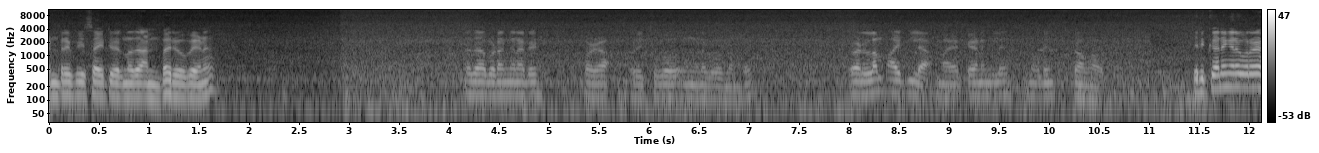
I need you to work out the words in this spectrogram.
എൻട്രി ഫീസായിട്ട് വരുന്നത് അൻപത് രൂപയാണ്. അത് അവിടെ അങ്ങനെ ഒരു പുഴ ഒഴിച്ച് പോ ഇങ്ങനെ പോകുന്നുണ്ട്. വെള്ളം ആയിട്ടില്ല. മഴയൊക്കെ ആണെങ്കിൽ ഒന്നുകൂടി സ്ട്രോങ് ആവും. ഇരിക്കാൻ ഇങ്ങനെ കുറേ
